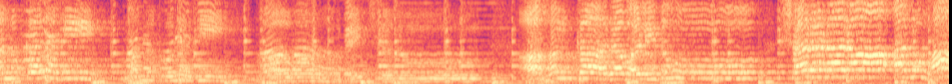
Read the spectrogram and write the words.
ತನು ಕರಗಿ ಮನ ಕೊರಗಿ ಭಾವ ಬೆಚ್ಚದು ಅಹಂಕಾರ ಬಳಿದು ಶರಣರ ಅನುಭಾವವ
